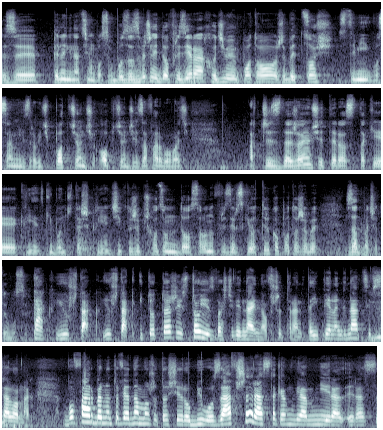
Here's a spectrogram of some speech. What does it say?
z pielęgnacją włosów? Bo zazwyczaj do fryzjera chodzimy po to, żeby coś z tymi włosami zrobić. Podciąć, obciąć, zafarbować. A czy zdarzają się teraz takie klientki, bądź też klienci, którzy przychodzą do salonu fryzjerskiego tylko po to, żeby zadbać o te włosy? Tak, już tak, już tak. I to też jest, to jest właściwie najnowszy trend tej pielęgnacji w salonach. Bo farbę, no to wiadomo, że to się robiło zawsze, raz, tak jak mówiłam, mniej, raz, raz,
